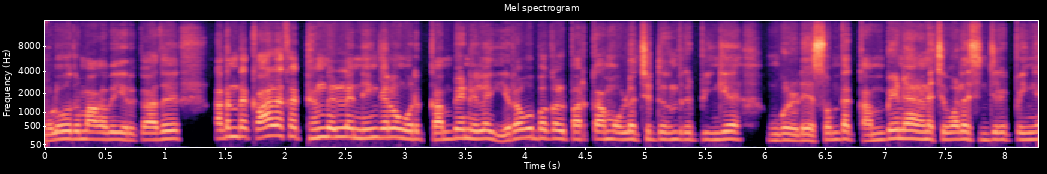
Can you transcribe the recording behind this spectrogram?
முழுவதுமாகவே இருக்காது. கடந்த காலகட்டங்களில் நீங்களும் ஒரு கம்பெனியில் இரவு பகல் பார்க்காம உழைச்சிட்டு இருந்திருப்பீங்க. உங்களுடைய சொந்த கம்பெனியை நினைச்சு வேலை செஞ்சிருப்பீங்க.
